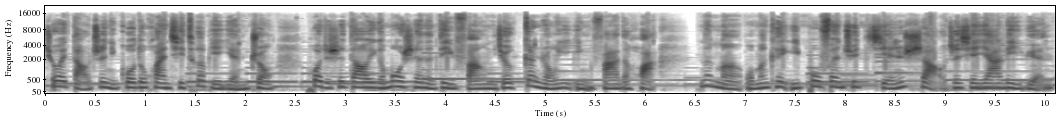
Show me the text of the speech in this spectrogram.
就会导致你过度换气特别严重，或者是到一个陌生的地方，你就更容易引发的话，那么我们可以一部分去减少这些压力源，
